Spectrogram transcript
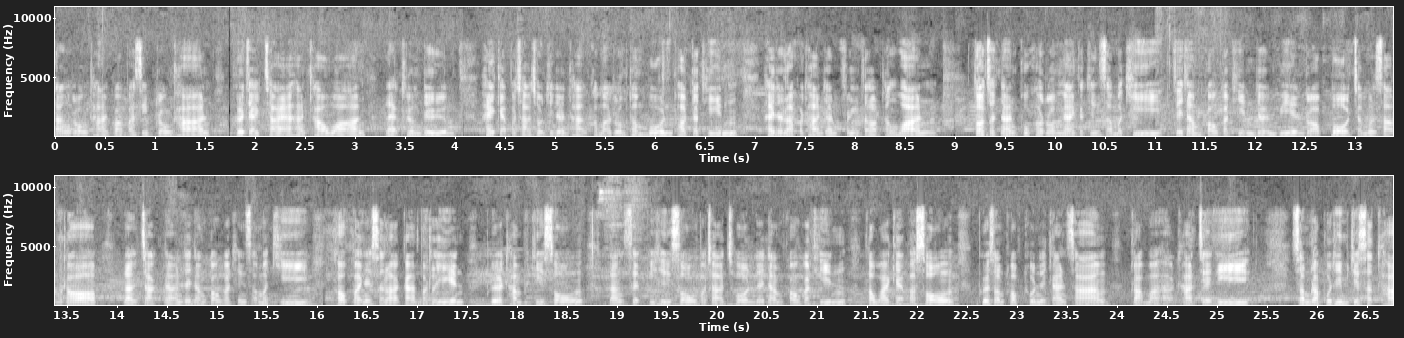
ตั้งโรงทานกว่า 80 โรงทาน เพื่อแจกจ่ายอาหารข้าวหวาน และเครื่องดื่ม ให้แก่ประชาชนที่เดินทางเข้ามาร่วมทำบุญทอดกฐิน ให้ได้รับประทานกันฟรีตลอดทั้งวัน ต่อจากนั้นผู้เข้าร่วมงานกฐินสามัคคีได้นำกองกฐินเดินเวียนรอบโบสถ์จำนวนสามรอบ หลังจากนั้นได้นำกองกฐินสามัคคีเข้าไปในศาลาการประเรียน เพื่อทำพิธีสงฆ์หลังเสร็จพิธีสงฆ์ประชาชนได้นำกองกฐิน ถวายแก่พระสงฆ์เพื่อสมทบทุนในการสร้างพระมหาธาตุเจดีย์สำหรับผู้ที่มีจิตศรัทธา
